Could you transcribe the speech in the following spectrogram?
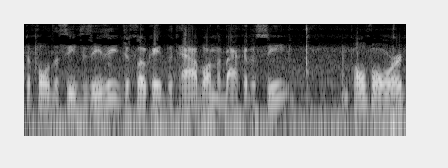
To fold the seats is easy, just locate the tab on the back of the seat and pull forward.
